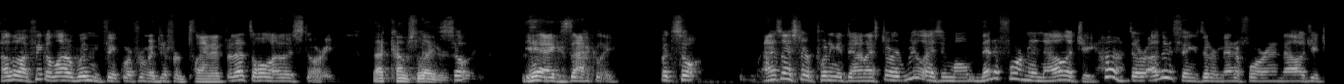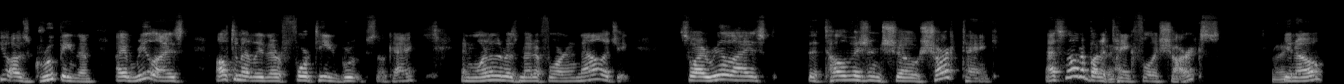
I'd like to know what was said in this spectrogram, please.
although I think a lot of women think we're from a different planet, but that's a whole other story. That comes later. So, yeah, exactly. But so as I started putting it down, I started realizing, well, metaphor and analogy, huh, there are other things that are metaphor and analogy too. I was grouping them. I realized ultimately there are 14 groups, okay? And one of them is metaphor and analogy. So I realized the television show Shark Tank, that's not about a tank full of sharks. Right. You know,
